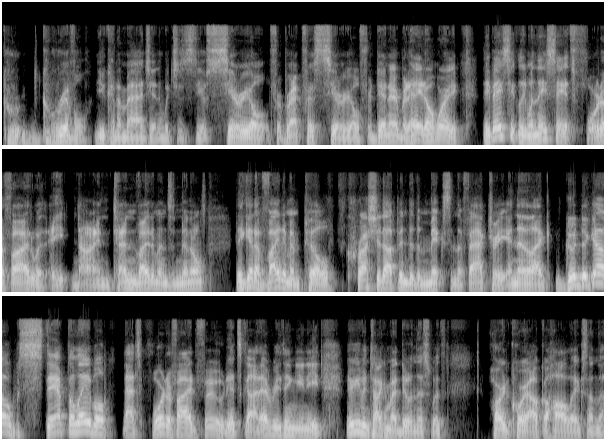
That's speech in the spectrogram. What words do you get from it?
gr- grivel you can imagine, which is you know cereal for breakfast, cereal for dinner. But hey, don't worry. They basically, when they say it's fortified with eight, nine, ten vitamins and minerals, they get a vitamin pill, crush it up into the mix in the factory, and then like, good to go. Stamp the label. That's fortified food. It's got everything you need. They're even talking about doing this with hardcore alcoholics on the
